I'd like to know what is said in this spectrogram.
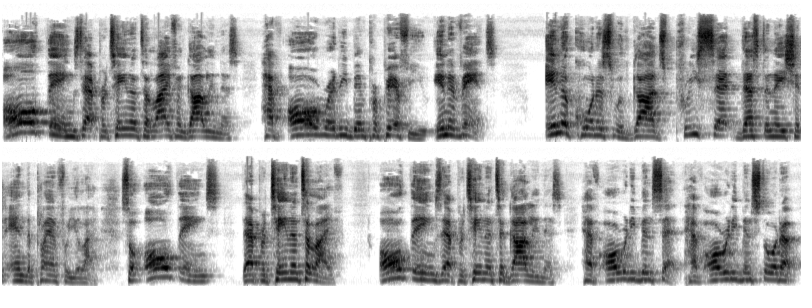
all things that pertain unto life and godliness have already been prepared for you in advance, in accordance with God's preset destination and the plan for your life. So, all things that pertain unto life, all things that pertain unto godliness have already been set, have already been stored up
